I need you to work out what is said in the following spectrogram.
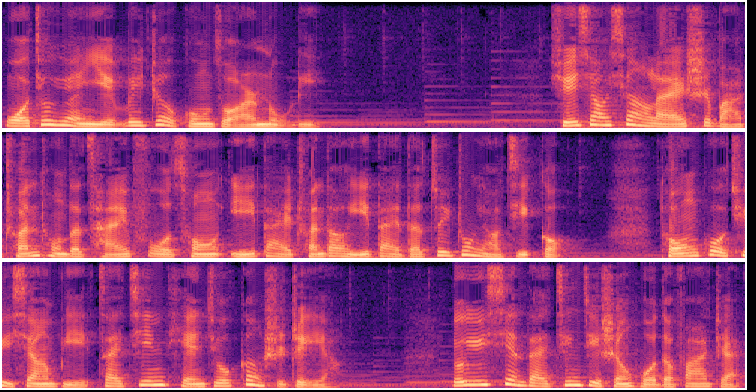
我就愿意为这工作而努力。学校向来是把传统的财富从一代传到一代的最重要机构，同过去相比，在今天就更是这样。由于现代经济生活的发展，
